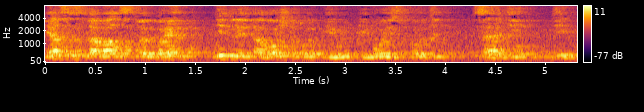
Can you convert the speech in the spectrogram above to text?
я создавал свой бренд не для того, чтобы его, испортить за один день.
